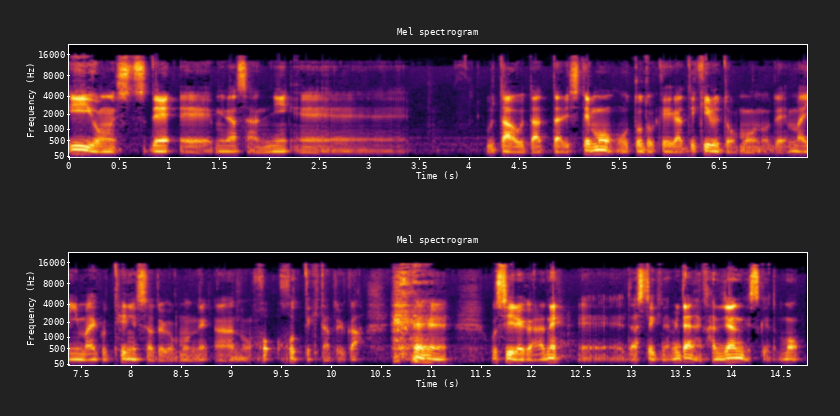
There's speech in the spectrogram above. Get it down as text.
ー、いい音質で、えー、皆さんに、え歌を歌ったりしてもお届けができると思うので、まあ、いいマイクを手にしたというかもうねあの掘ってきたというか 押し入れからね、えー、出してきたみたいな感じなんですけども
